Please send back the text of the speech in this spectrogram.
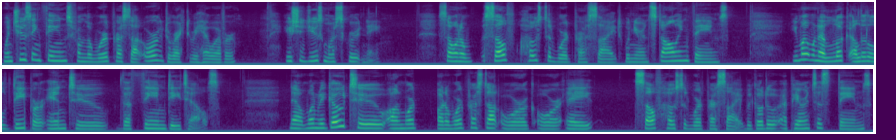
When choosing themes from the WordPress.org directory, however, you should use more scrutiny. So on a self-hosted WordPress site, when you're installing themes, you might want to look a little deeper into the theme details. Now, when we go to on Word on a WordPress.org or a self-hosted WordPress site, we go to Appearances Themes,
